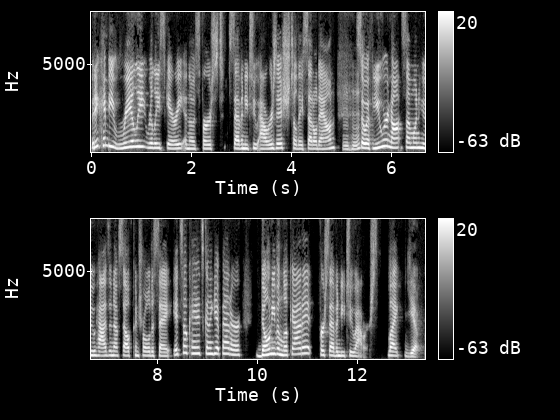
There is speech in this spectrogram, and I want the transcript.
but it can be really, really scary in those first 72 hours ish till they settle down. Mm-hmm. So if you are not someone who has enough self control to say, it's okay, it's going to get better, don't even look at it for 72 hours. Like, yep.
